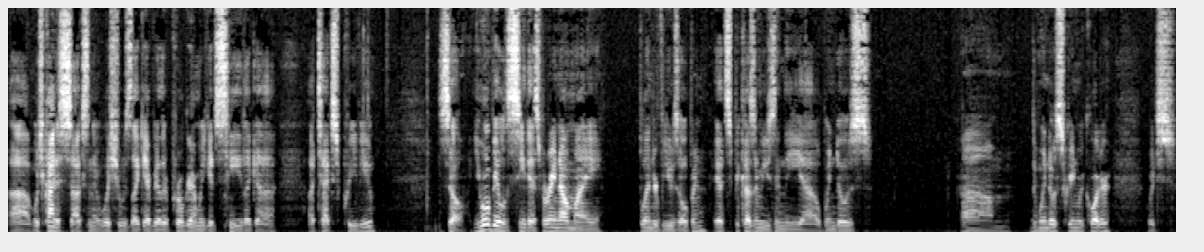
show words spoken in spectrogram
uh, which kind of sucks. And I wish it was like every other program where you could see like a, a text preview. So you won't be able to see this, but right now my Blender view is open. It's because I'm using the uh, Windows, um, the Windows screen recorder, which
